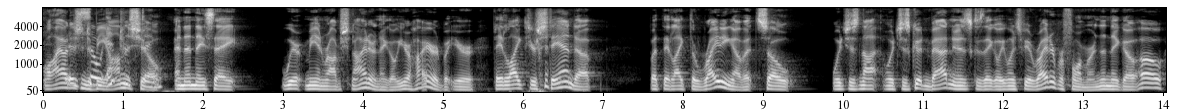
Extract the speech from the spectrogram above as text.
Well, I It's auditioned so to be on the show, and then they say, "We're me and Rob Schneider," and they go, "You're hired, but you're." They liked your stand up, but they liked the writing of it. So, which is not, which is good and bad news because they go, "He wants to be a writer performer," and then they go, "Oh,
